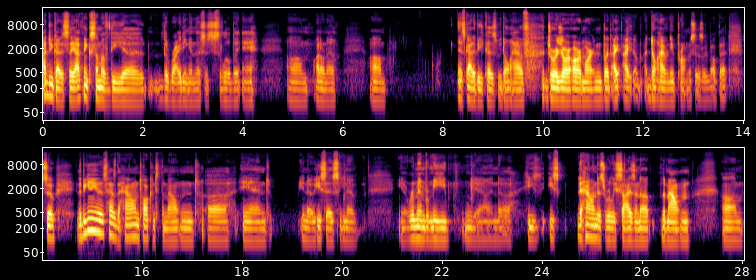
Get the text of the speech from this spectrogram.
I do got to say, I think some of the uh, the writing in this is just a little bit eh. Um, I don't know. Um, it's got to be because we don't have George R. R. Martin, but I, I, I don't have any promises about that. So, the beginning of this has the Hound talking to the Mountain, uh, and you know he says, you know, you know, remember me, yeah, and uh, he's he's the Hound is really sizing up the Mountain. Um,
